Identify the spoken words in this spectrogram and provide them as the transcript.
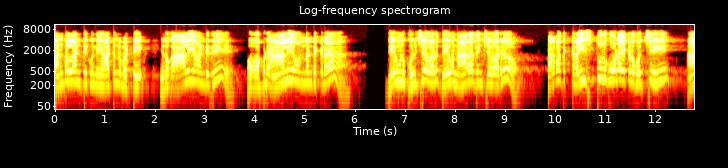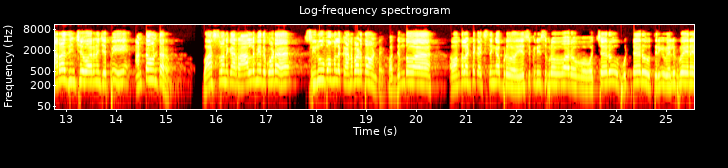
బండల్లాంటి కొన్ని వాటిని బట్టి ఇది ఒక ఆలయం అండి ఇది. ఒకప్పుడు ఆలయం ఉందండి ఇక్కడ. దేవుని కొలిచేవారు దేవుని ఆరాధించేవారు. తర్వాత క్రైస్తువులు కూడా ఇక్కడికి వచ్చి ఆరాధించేవారు అని చెప్పి అంటూ ఉంటారు. వాస్తవానికి ఆ రాళ్ళ మీద కూడా సిలువు బొమ్మలు కనబడతా ఉంటాయి. పద్దెనిమిదవ వందలు అంటే ఖచ్చితంగా అప్పుడు యేసుక్రీస్తు ప్రభు వారు వచ్చారు పుట్టారు తిరిగి వెళ్ళిపోయారు.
